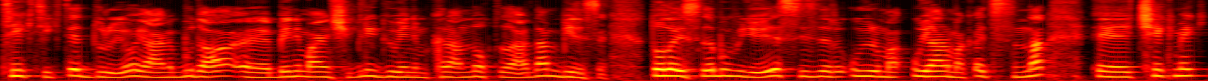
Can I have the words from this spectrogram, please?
Tek tikte duruyor. Yani bu da e, benim aynı şekilde güvenim kıran noktalardan birisi. Dolayısıyla bu videoyu da sizleri uyarmak, uyarmak açısından e, çekmek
